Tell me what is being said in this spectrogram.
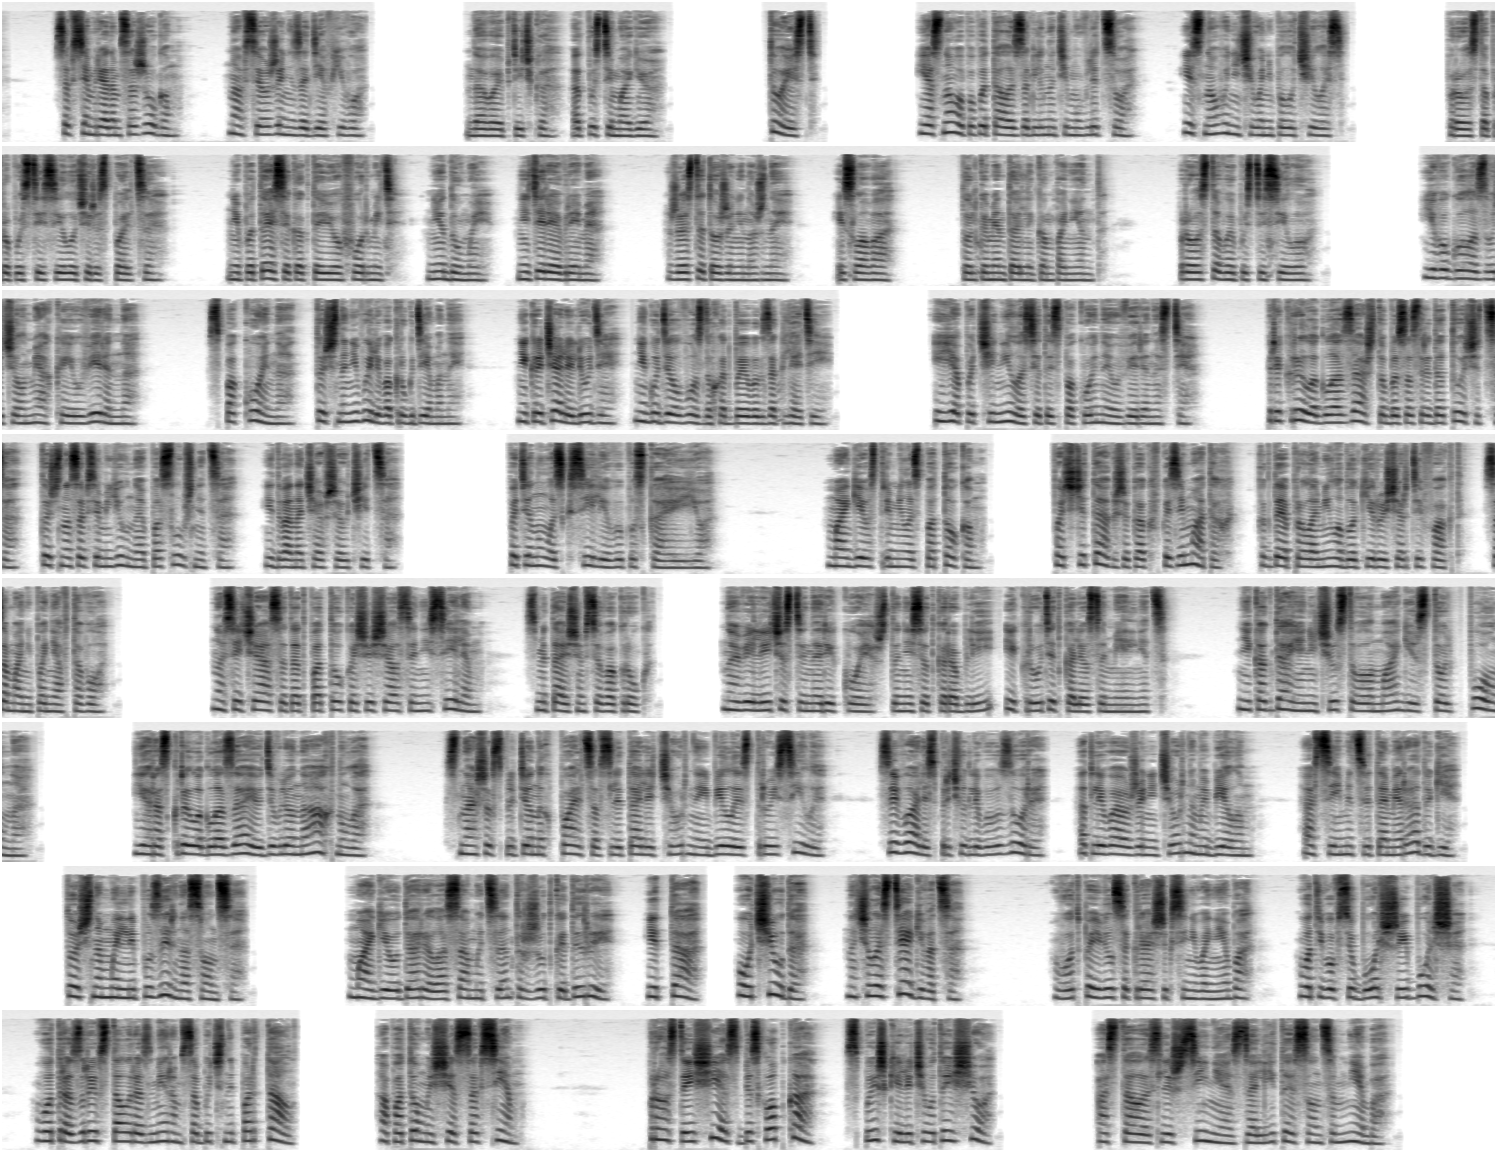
совсем рядом с ожогом, но все же не задев его. «Давай, птичка, отпусти магию». То есть? Я снова попыталась заглянуть ему в лицо, и снова ничего не получилось. Просто пропусти силу через пальцы. Не пытайся как-то ее оформить, не думай, не теряй время. Жесты тоже не нужны. И слова. Только ментальный компонент. Просто выпусти силу. Его голос звучал мягко и уверенно. Спокойно, точно не выли вокруг демоны. Не кричали люди, не гудел воздух от боевых заклятий. И я подчинилась этой спокойной уверенности. Прикрыла глаза, чтобы сосредоточиться, точно совсем юная послушница, едва начавшая учиться. Потянулась к силе, выпуская ее. Магия устремилась потоком. Почти так же, как в казематах, когда я проломила блокирующий артефакт, сама не поняв того. Но сейчас этот поток ощущался не селем, сметающим все вокруг, но величественной рекой, что несет корабли и крутит колеса мельниц. Никогда я не чувствовала магию столь полно. Я раскрыла глаза и удивленно ахнула. С наших сплетенных пальцев слетали черные и белые струи силы, свивались причудливые узоры, отливая уже не черным и белым, а всеми цветами радуги. Точно мыльный пузырь на солнце. Магия ударила о самый центр жуткой дыры, и та, о чудо, начала стягиваться. Вот появился краешек синего неба, вот его все больше и больше. Вот разрыв стал размером с обычный портал, а потом исчез совсем. Просто исчез, без хлопка, вспышки или чего-то еще. Осталось лишь синее, залитое солнцем небо.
